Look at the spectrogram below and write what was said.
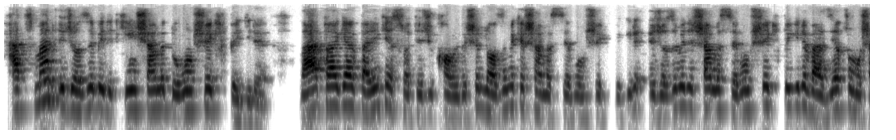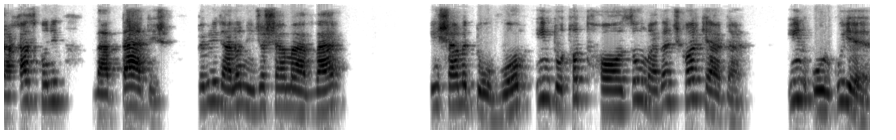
حتما اجازه بدید که این شمع دوم شکل بگیره. و حتی اگر برای اینکه استراتژی کامل بشه لازمه که شمع سوم شکل بگیره اجازه بدید شمع سوم شکل بگیره وضعیت رو مشخص کنید و بعدش ببینید الان اینجا شمع اول این شمع دوم این دوتا تازه اومدن چیکار کردن؟ این الگوی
